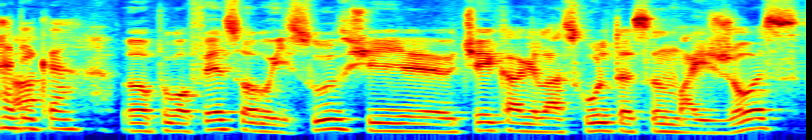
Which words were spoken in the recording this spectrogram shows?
Adică? Da? Profesorul Isus și cei care îl ascultă sunt mai jos,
